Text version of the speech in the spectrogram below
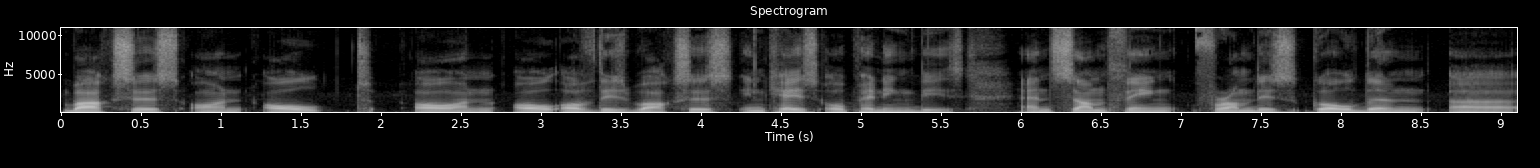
boxes on all on all of these boxes in case opening these. And something from this golden uh,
